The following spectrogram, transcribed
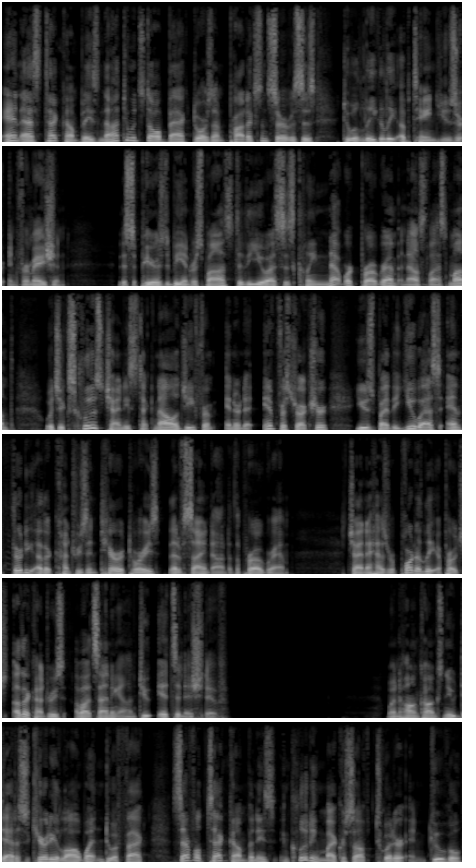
and asks tech companies not to install backdoors on products and services to illegally obtain user information. This appears to be in response to the US's Clean Network program announced last month, which excludes Chinese technology from internet infrastructure used by the US and 30 other countries and territories that have signed on to the program. China has reportedly approached other countries about signing on to its initiative. When Hong Kong's new data security law went into effect, several tech companies, including Microsoft, Twitter, and Google,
